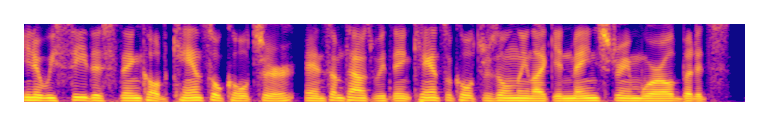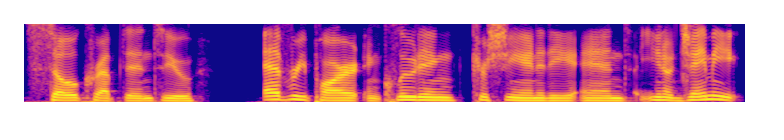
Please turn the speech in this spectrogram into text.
you know, we see this thing called cancel culture, and sometimes we think cancel culture is only like in mainstream world, but it's so crept into every part, including Christianity. And you know, Jamie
